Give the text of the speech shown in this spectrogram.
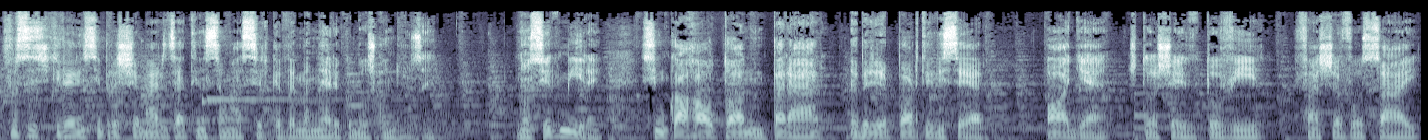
se vocês estiverem sempre a chamar-lhes a atenção acerca da maneira como eles conduzem? Não se admirem se um carro autónomo parar, abrir a porta e disser Olha, estou cheio de ouvir, faz favor, sai.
